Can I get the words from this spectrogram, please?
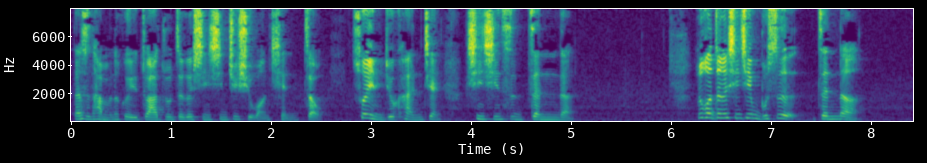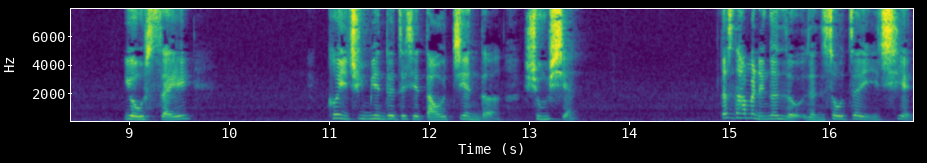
但是他们都可以抓住这个信心，继续往前走。所以你就看见信心是真的。如果这个信心不是真的，有谁可以去面对这些刀剑的凶险？但是他们能够忍忍受这一切，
